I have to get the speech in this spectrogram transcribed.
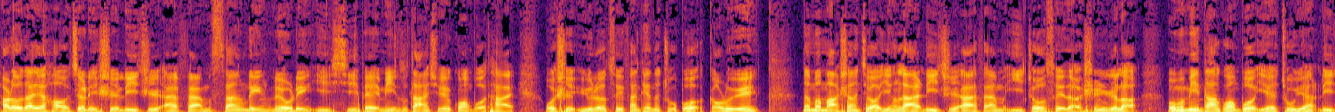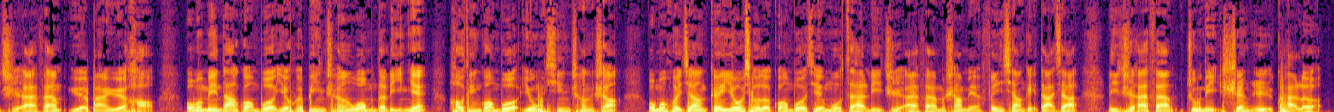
Hello，大家好，这里是荔枝 FM 三零六零一西北民族大学广播台，我是娱乐最翻天的主播高露云。那么马上就要迎来荔枝 FM 一周岁的生日了，我们民大广播也祝愿荔枝 FM 越办越好。我们民大广播也会秉承我们的理念，好听广播用心呈上。我们会将更优秀的广播节目在荔枝 FM 上面分享给大家。荔枝 FM 祝你生日快乐！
